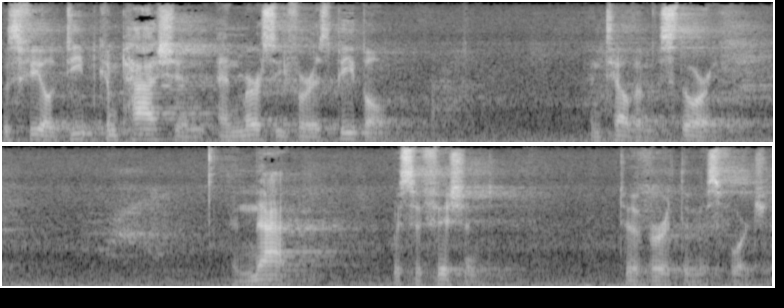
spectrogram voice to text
was feel deep compassion and mercy for his people and tell them the story. And that was sufficient to avert the misfortune.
